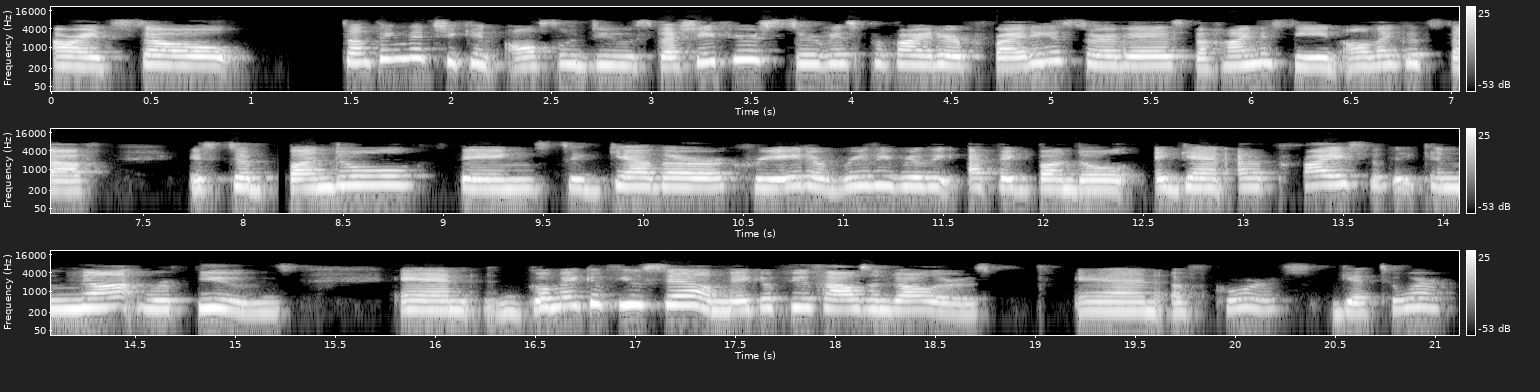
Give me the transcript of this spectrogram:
All right. So something that you can also do, especially if you're a service provider, providing a service behind the scene, all that good stuff, is to bundle things together, create a really, really epic bundle, again, at a price that they cannot refuse, and go make a few sales, make a few thousand dollars, and of course, get to work.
